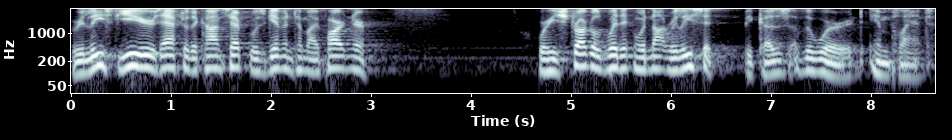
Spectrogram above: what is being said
Released years after the concept was given to my partner, where he struggled with it and would not release it because of the word implant.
